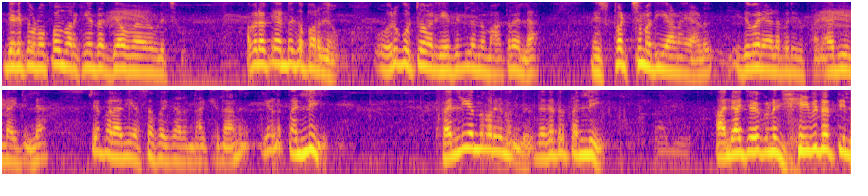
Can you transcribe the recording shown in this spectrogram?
ഇദ്ദേഹത്തോടൊപ്പം വർക്ക് ചെയ്ത അധ്യാപകനെ വിളിച്ചു. അവരൊക്കെ എന്തൊക്കെ പറഞ്ഞു? ഒരു കുറ്റം അവർ ചെയ്തിട്ടില്ലെന്ന് മാത്രമല്ല നിഷ്പക്ഷമതിയാണ് അയാൾ ഇതുവരെ അയാളെ പറ്റി ഒരു പരാതി ഉണ്ടായിട്ടില്ല. പക്ഷേ പരാതി എസ് എഫ് ഐക്കാർ ഉണ്ടാക്കിയതാണ്. ഇയാളെ തല്ലി. തല്ലി എന്ന് പറയുന്നുണ്ട്. ഇദ്ദേഹത്തെ തല്ലി. ആ ജീവിതത്തിൽ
